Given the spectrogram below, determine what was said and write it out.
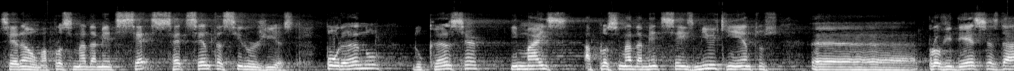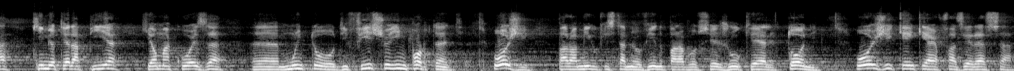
Serão aproximadamente 700 cirurgias por ano do câncer e mais aproximadamente 6.500 eh, providências da quimioterapia, que é uma coisa eh, muito difícil e importante. Hoje, para o amigo que está me ouvindo, para você, Ju Kelly, Tony, hoje quem quer fazer essa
